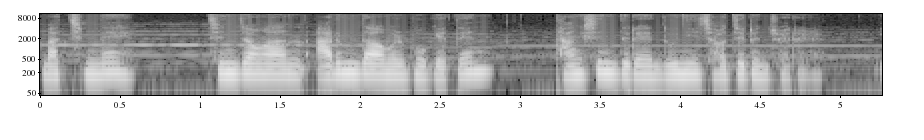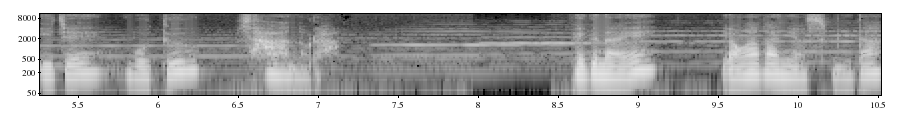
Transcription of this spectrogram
마침내 진정한 아름다움을 보게 된 당신들의 눈이 저지른 죄를 이제 모두 사하노라. 백은하의 영화관이었습니다.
